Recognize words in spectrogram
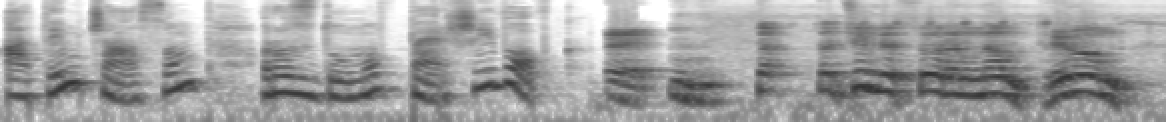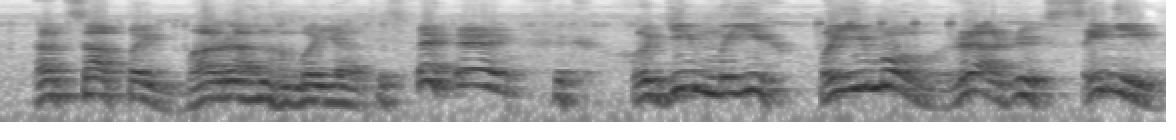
А тим часом роздумав перший вовк. Е, та, та чи не сором нам трьом та цапа й барана боятись? Хе-хе. Ходім ми їх поїмо, вражих синів.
